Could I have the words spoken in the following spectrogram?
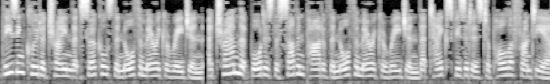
These include a train that circles the North America region, a tram that borders the southern part of the North America region that takes visitors to polar frontier,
